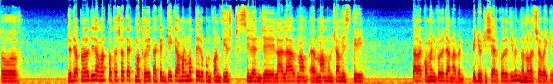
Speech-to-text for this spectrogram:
তো যদি আপনারা যদি আমার কথার সাথে একমত হয়ে থাকেন, কে কে আমার মতো এরকম কনফিউজড ছিলেন যে লালা আর মাম- মামুন স্বামী স্ত্রী, তারা কমেন্ট করে জানাবেন। ভিডিওটি শেয়ার করে দিবেন। ধন্যবাদ সবাইকে।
